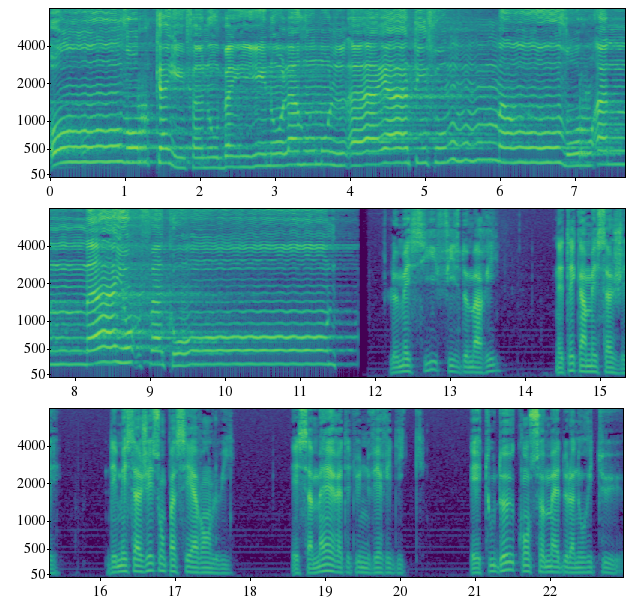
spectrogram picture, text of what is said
انظر كيف نبين لهم الآيات ثم انظر أنا يؤفكون Le Messie, fils de Marie, n'était qu'un messager. Des messagers sont passés avant lui, et sa mère était une véridique. Et tous deux consommaient de la nourriture.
